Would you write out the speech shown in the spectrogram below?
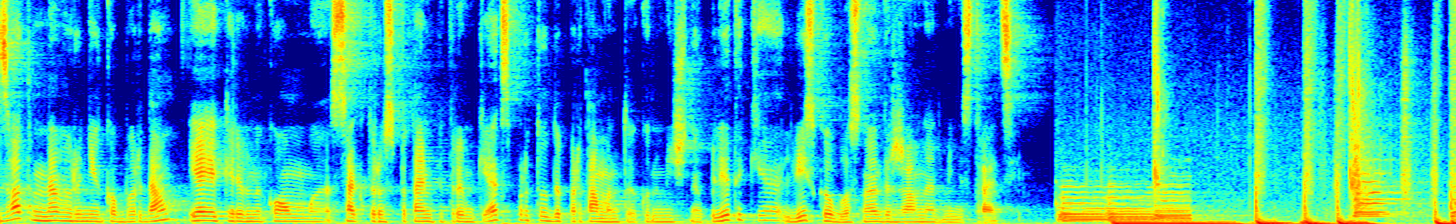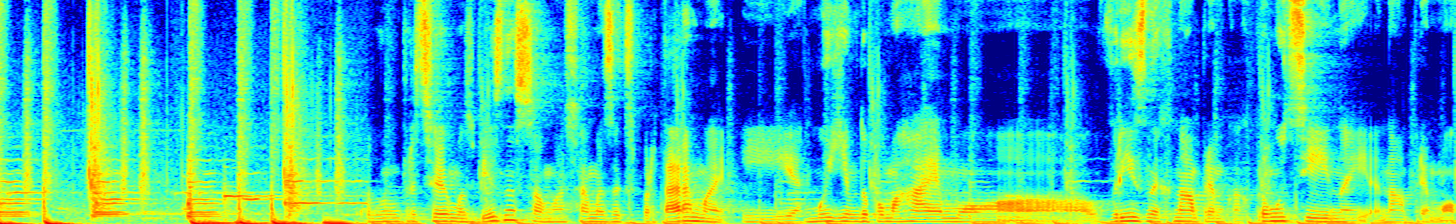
Звати мене Вероніка Борда. Я є керівником сектору з питань підтримки експорту департаменту економічної політики Львівської обласної державної адміністрації. Працюємо з бізнесом, а саме з експортерами, і ми їм допомагаємо в різних напрямках: промоційний напрямок,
